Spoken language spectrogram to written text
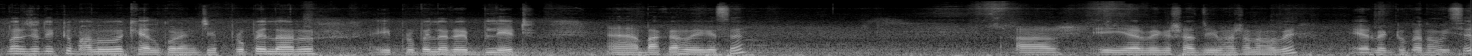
আপনারা যদি একটু ভালোভাবে খেয়াল করেন যে প্রোপেলার এই প্রোপেলারের ব্লেড বাঁকা হয়ে গেছে। আর এই এয়ারব্যাগের সাহায্যে ভাসানো হবে। এয়ারব্যাগ ঢুকানো হয়েছে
